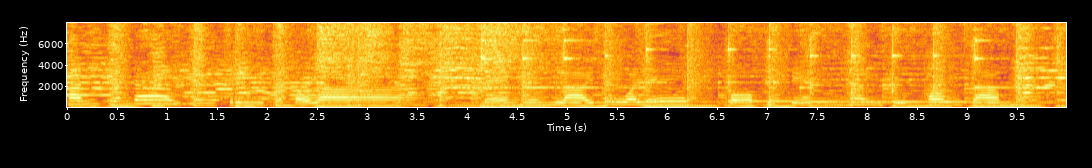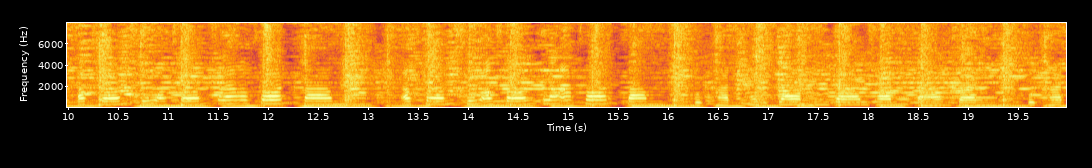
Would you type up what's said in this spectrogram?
พันเสียงได้อีตรีจัตวา งมุมลายตัวเล็ก บอกเด็กๆให้ฝึกท่องจำอักษรสูงอักษรกลางอักษรต่ำอักษรสูงอักษรกลางอักษรต่ำฝึกหัดให้จำการพันต่างกัน ฝึกหัด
